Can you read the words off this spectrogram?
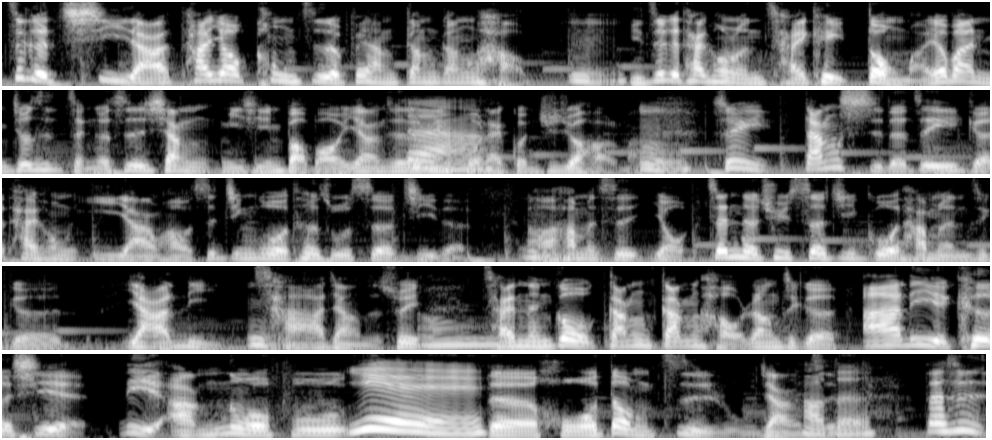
这个气啊，它要控制的非常刚刚好。嗯，你这个太空人才可以动嘛，要不然你就是整个是像米其林宝宝一样，就在那边滚来滚去就好了嘛。嗯，所以当时的这一个太空衣啊，哈，是经过特殊设计的，然后他们是有真的去设计过他们这个压力差这样子，所以才能够刚刚好让这个阿列克谢列昂诺夫耶的活动自如这样子。好的，但是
